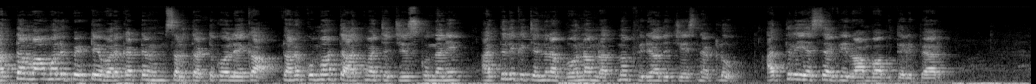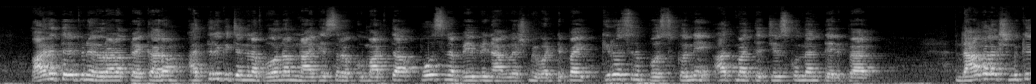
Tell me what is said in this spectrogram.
అత్తమామలు పెట్టే వరకట్నం హింసలు తట్టుకోలేక తన కుమార్తె ఆత్మహత్య చేసుకుందని అత్తిలికి చెందిన బోనం రత్నం ఫిర్యాదు చేసినట్లు అత్తిలి ఎస్ఐవి రాంబాబు తెలిపారు. ఆయన తెలిపిన వివరాల ప్రకారం అత్తిలికి చెందిన బోనం నాగేశ్వర కుమార్తె పోసిన బేబీ నాగలక్ష్మి వంటిపై కిరోసిన్ పోసుకొని ఆత్మహత్య చేసుకుందని తెలిపారు. నాగలక్ష్మికి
